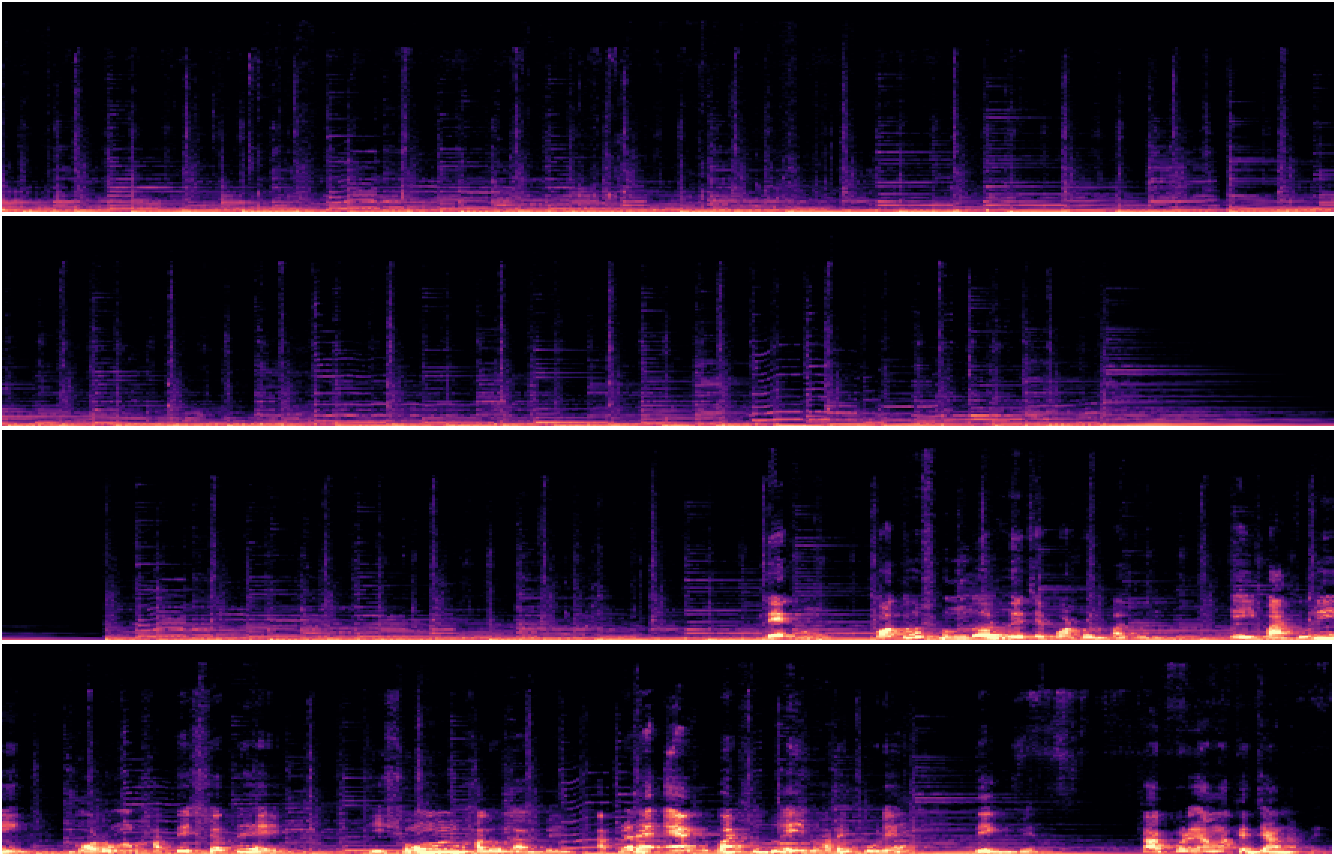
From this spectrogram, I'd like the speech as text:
দেখুন কত সুন্দর হয়েছে পটল পাতুরি। এই পাতুরি গরম ভাতের সাথে ভীষণ ভালো লাগবে। আপনারা একবার শুধু এইভাবে করে দেখবেন। তারপরে আমাকে জানাবেন।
